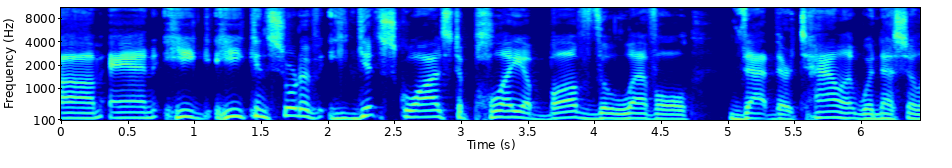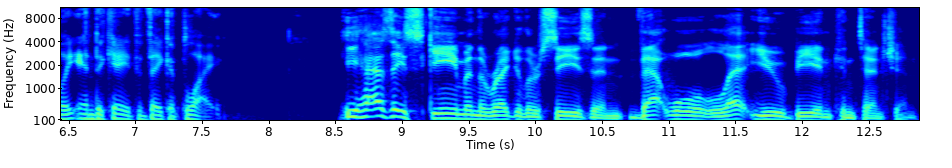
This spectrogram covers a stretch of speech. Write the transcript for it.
Um, and he he can sort of he gets squads to play above the level that their talent would necessarily indicate that they could play. He has a scheme in the regular season that will let you be in contention.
